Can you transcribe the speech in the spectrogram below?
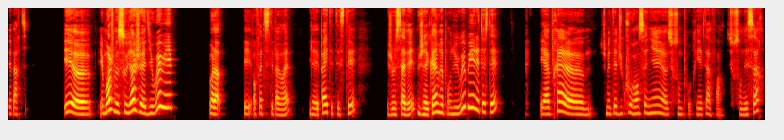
fait partie. Et, euh, et moi, je me souviens que je lui ai dit oui, oui, voilà. Et en fait, c'était pas vrai. Il n'avait pas été testé. Je le savais, j'avais quand même répondu oui, oui, il est testé. Et après, je m'étais du coup renseignée sur son propriétaire, enfin sur son naisseur.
